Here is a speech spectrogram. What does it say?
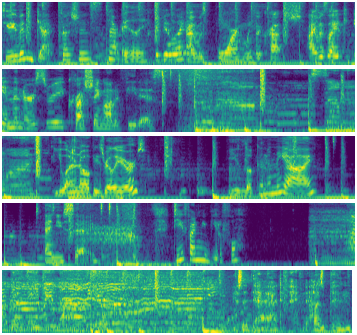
Do you even get crushes? Not really. I feel like I was born with a crush. I was like in the nursery crushing on a fetus. You want to know if he's really yours? You look him in the eye and you say, Do you find me beautiful? As a dad and husband,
